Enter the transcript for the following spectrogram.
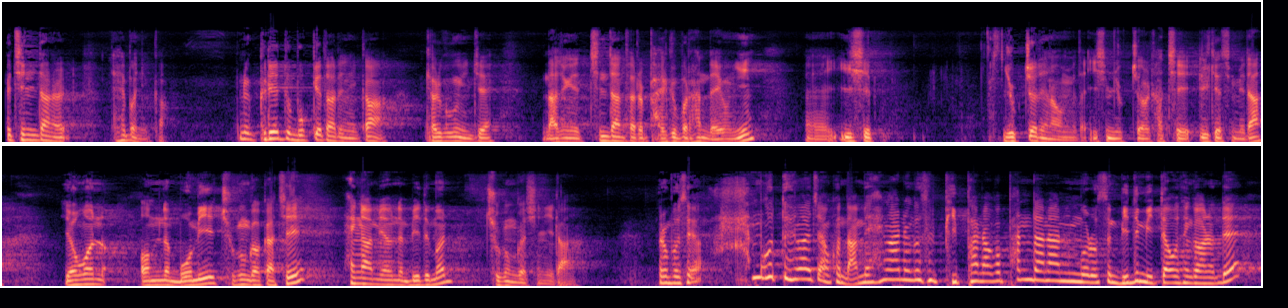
그 진단을 해보니까. 그래도 못 깨달으니까 결국은 이제 나중에 진단서를 발급을 한 내용이 26절에 나옵니다. 26절 같이 읽겠습니다. 영혼 없는 몸이 죽은 것 같이 행함이 없는 믿음은 죽은 것이니라. 여러분 보세요. 아무것도 행하지 않고 남의 행하는 것을 비판하고 판단함으로써 믿음이 있다고 생각하는데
